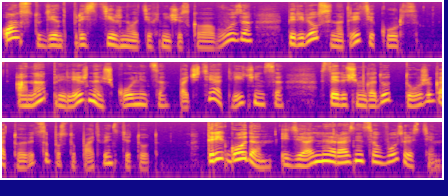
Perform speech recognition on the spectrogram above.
Он студент престижного технического вуза, перевелся на третий курс. Она прилежная школьница, почти отличница. В следующем году тоже готовится поступать в институт. Три года – идеальная разница в возрасте.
